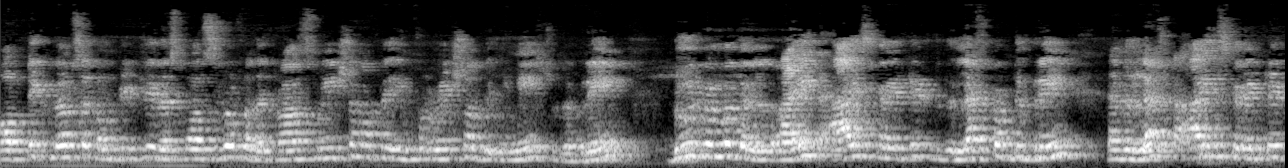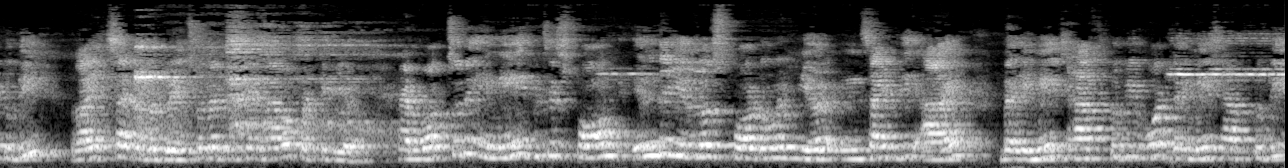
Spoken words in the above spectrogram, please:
Optic nerves are completely responsible for the transmission of the information of the image to the brain do remember the right eye is connected to the left of the brain and the left eye is connected to the right side of the brain so that we can have a particular. And what's the image which is formed in the yellow spot over here inside the eye, the image has to be what? The image has to be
